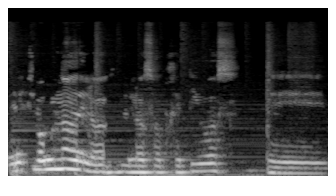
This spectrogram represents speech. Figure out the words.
De hecho, uno de los, de los objetivos eh,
